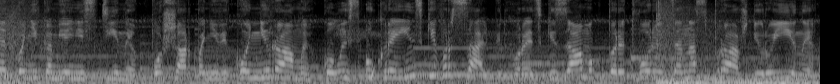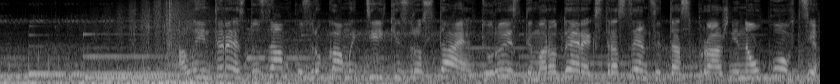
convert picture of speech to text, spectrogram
Занедбані кам'яні стіни, пошарпані віконні рами. Колись український Версаль Підгорецький замок перетворюється на справжні руїни. Але інтерес до замку з роками тільки зростає. Туристи, мародери, екстрасенси та справжні науковці.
